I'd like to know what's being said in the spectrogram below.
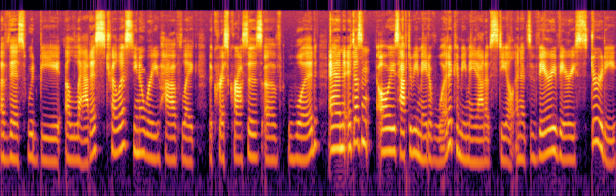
of this would be a lattice trellis, you know, where you have like the crisscrosses of wood. And it doesn't always have to be made of wood, it can be made out of steel. And it's very, very sturdy,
